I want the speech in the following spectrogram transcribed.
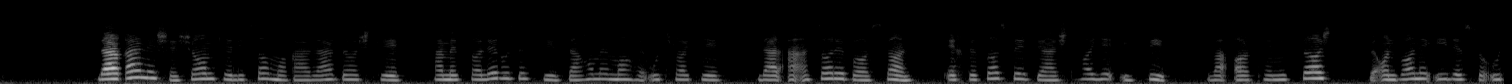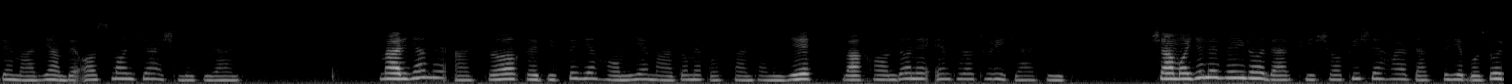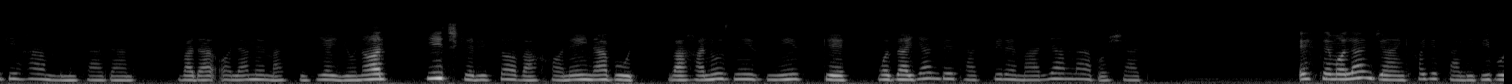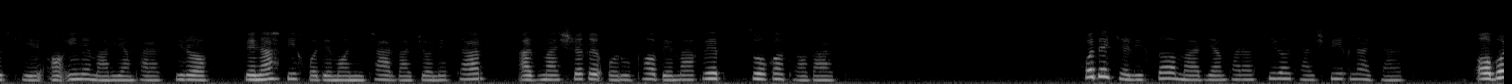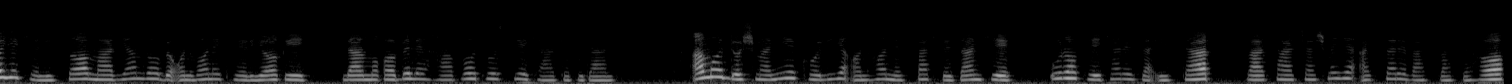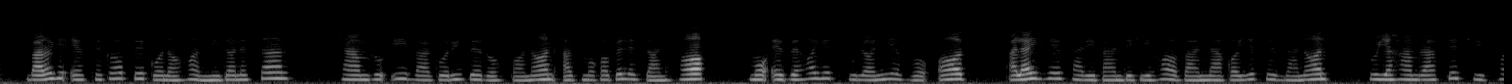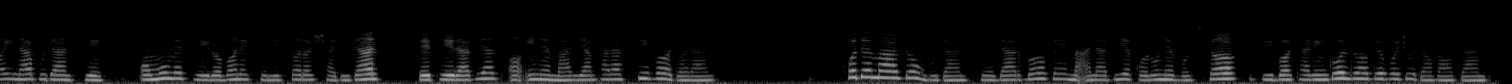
در قرن ششم کلیسا مقرر داشت که همه ساله روز سیزدهم ماه اوت را که در اعصار باستان اختصاص به جشنهای ایسیس و آرتمیس داشت به عنوان عید صعود مریم به آسمان جشن بگیرند. مریم عذرا قدیسه حامی مردم قسطنطنیه و خاندان امپراتوری گردید. شمایل وی را در پیشا پیش هر دسته بزرگی حمل می کردند و در عالم مسیحی یونان هیچ کلیسا و خانه نبود و هنوز نیز نیست که مزین به تصویر مریم نباشد. احتمالا جنگ های صلیبی بود که آین مریم پرستی را به نحوی خودمانی تر و جالبتر از مشرق اروپا به مغرب سوقات آورد. خود کلیسا مریم پرستی را تشویق نکرد. آبای کلیسا مریم را به عنوان تریاقی در مقابل هوا توصیه کرده بودند. اما دشمنی کلی آنها نسبت به زن که او را پیکر ضعیفتر و سرچشمه اکثر وسوسه ها برای ارتکاب به گناهان می‌دانستند. کمرویی و گریز رهبانان از مقابل زنها معزه های طولانی وعاز علیه فریبندگی ها و نقایص زنان روی هم رفته چیزهایی نبودند که عموم پیروان کلیسا را شدیدن به پیروی از آین مریم پرستی وادارند. خود مردم بودند که در باغ معنوی قرون وسطا زیباترین گل را به وجود آوردند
